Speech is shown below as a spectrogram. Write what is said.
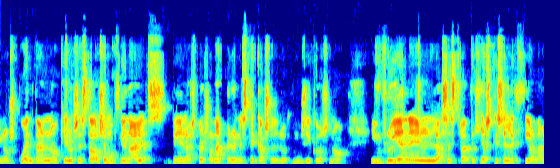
nos cuentan ¿no? que los estados emocionales de las personas, pero en este caso de los músicos, ¿no? influyen en las estrategias que seleccionan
